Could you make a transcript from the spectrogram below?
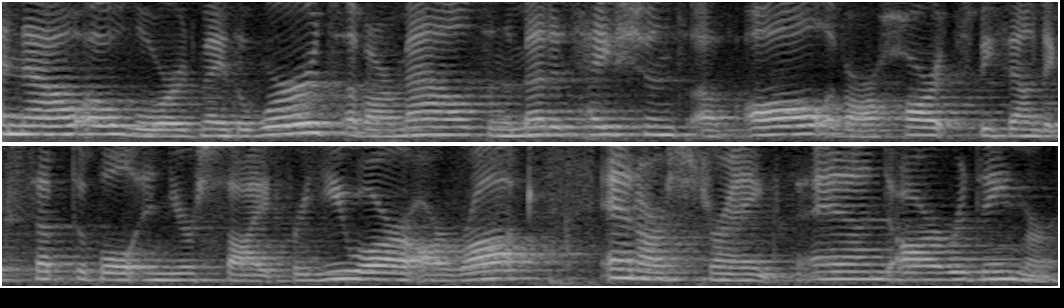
And now, O Lord, may the words of our mouths and the meditations of all of our hearts be found acceptable in your sight, for you are our rock and our strength and our Redeemer.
